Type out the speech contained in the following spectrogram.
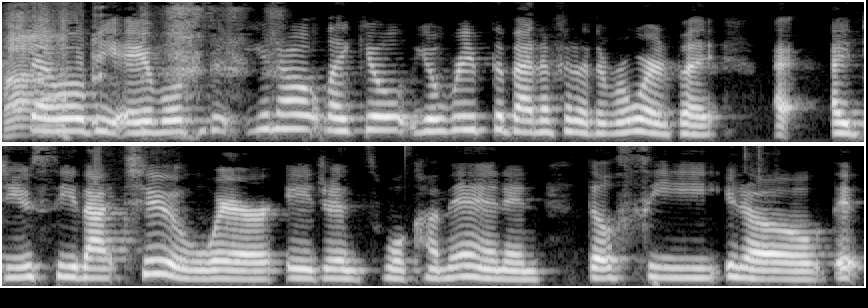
that will be able to, you know, like you'll you'll reap the benefit of the reward. But I, I do see that too, where agents will come in and they'll see, you know, that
